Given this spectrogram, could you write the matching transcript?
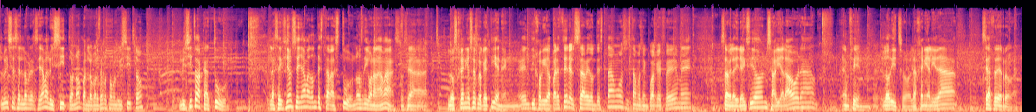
Luis es el nombre, se llama Luisito, ¿no? Lo conocemos como Luisito. Luisito Acatú. La sección se llama ¿Dónde estabas tú? No os digo nada más. O sea, los genios es lo que tienen. Él dijo que iba a aparecer, él sabe dónde estamos, estamos en Quack FM, sabe la dirección, sabía la hora. En fin, lo dicho, la genialidad se hace de robar.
